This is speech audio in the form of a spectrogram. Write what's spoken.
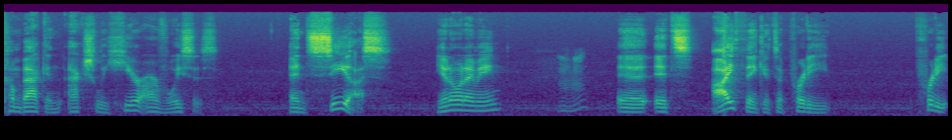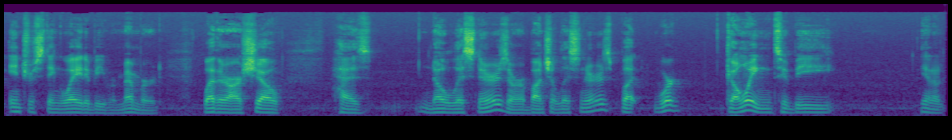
come back and actually hear our voices and see us. You know what I mean? It- It's. I think it's a pretty, pretty interesting way to be remembered. Whether our show has no listeners or a bunch of listeners, but we're going to be, you know,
